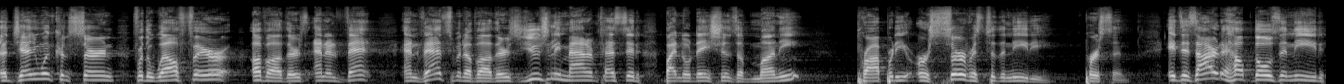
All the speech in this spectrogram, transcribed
a genuine concern for the welfare of others and advancement of others, usually manifested by donations of money, property, or service to the needy person a desire to help those in need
